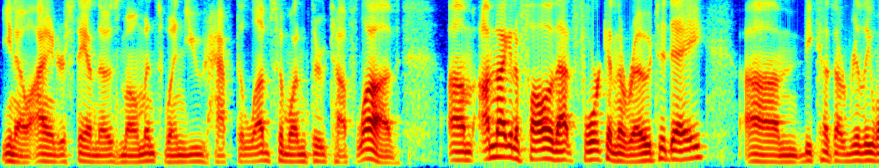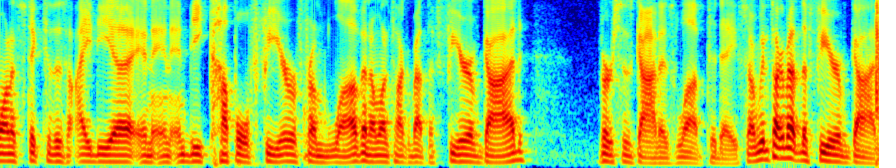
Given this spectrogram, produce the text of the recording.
you know, I understand those moments when you have to love someone through tough love. Um, I'm not going to follow that fork in the road today um, because I really want to stick to this idea and, and, and decouple fear from love. And I want to talk about the fear of God versus God as love today. So I'm going to talk about the fear of God.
